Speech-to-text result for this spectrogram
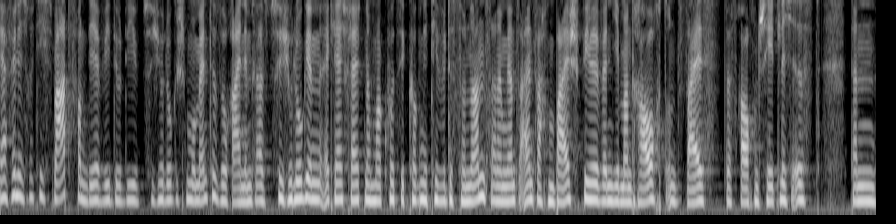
Ja, finde ich richtig smart von dir, wie du die psychologischen Momente so reinnimmst. Als Psychologin erkläre ich vielleicht nochmal kurz die kognitive Dissonanz an einem ganz einfachen Beispiel. Wenn jemand raucht und weiß, dass Rauchen schädlich ist, dann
